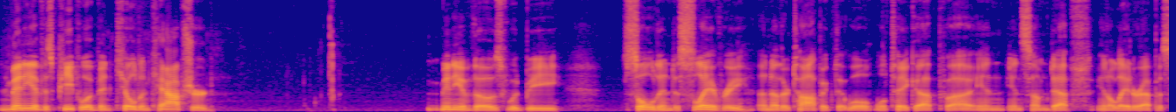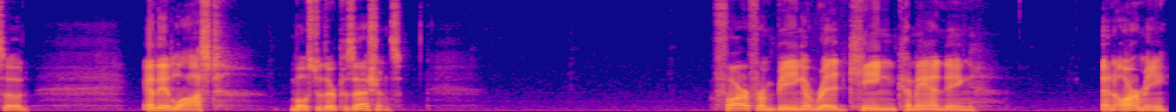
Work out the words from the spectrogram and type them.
Many of his people had been killed and captured. Many of those would be sold into slavery, another topic that we'll, we'll take up uh, in, in some depth in a later episode. And they had lost most of their possessions. Far from being a red king commanding an army,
